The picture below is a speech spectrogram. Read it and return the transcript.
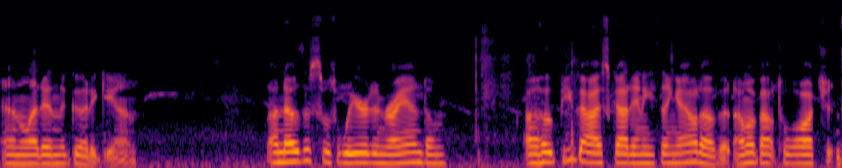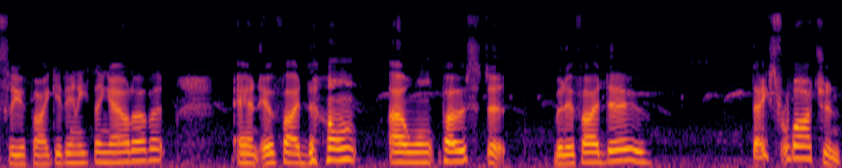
and let in the good again. I know this was weird and random. I hope you guys got anything out of it. I'm about to watch it and see if I get anything out of it. And if I don't, I won't post it. But if I do, thanks for watching.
